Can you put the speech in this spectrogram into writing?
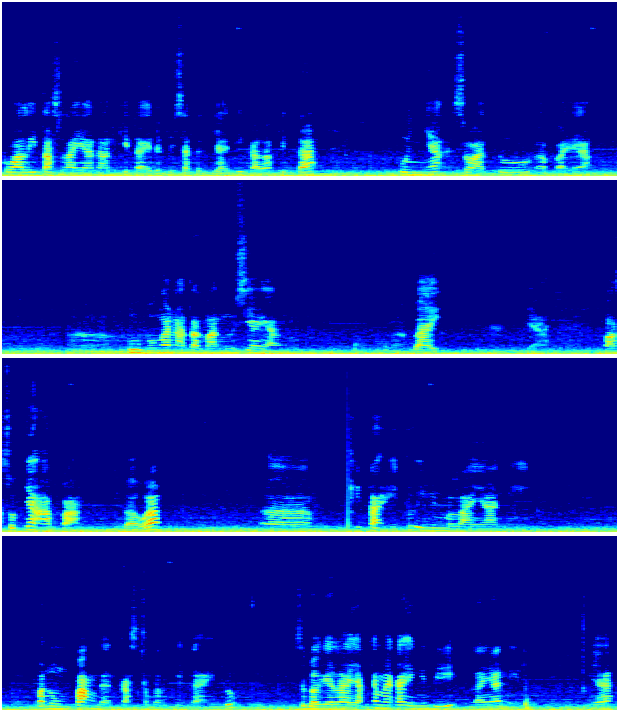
kualitas layanan kita itu bisa terjadi kalau kita punya suatu apa ya eh, hubungan antar manusia yang eh, baik. Ya. Maksudnya apa? Bahwa eh, kita itu ingin melayani penumpang dan customer kita itu sebagai layaknya mereka ingin dilayani. Ya.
